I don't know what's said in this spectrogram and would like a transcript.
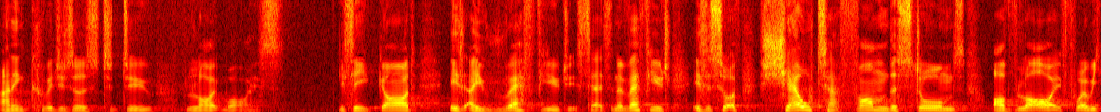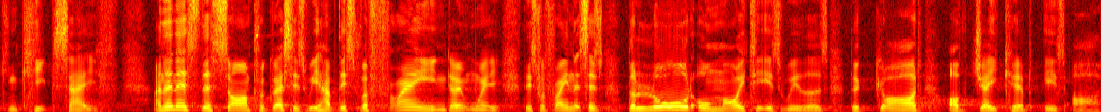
and encourages us to do likewise. You see, God is a refuge, it says. And a refuge is a sort of shelter from the storms of life where we can keep safe. And then as the psalm progresses, we have this refrain, don't we? This refrain that says, The Lord Almighty is with us, the God of Jacob is our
